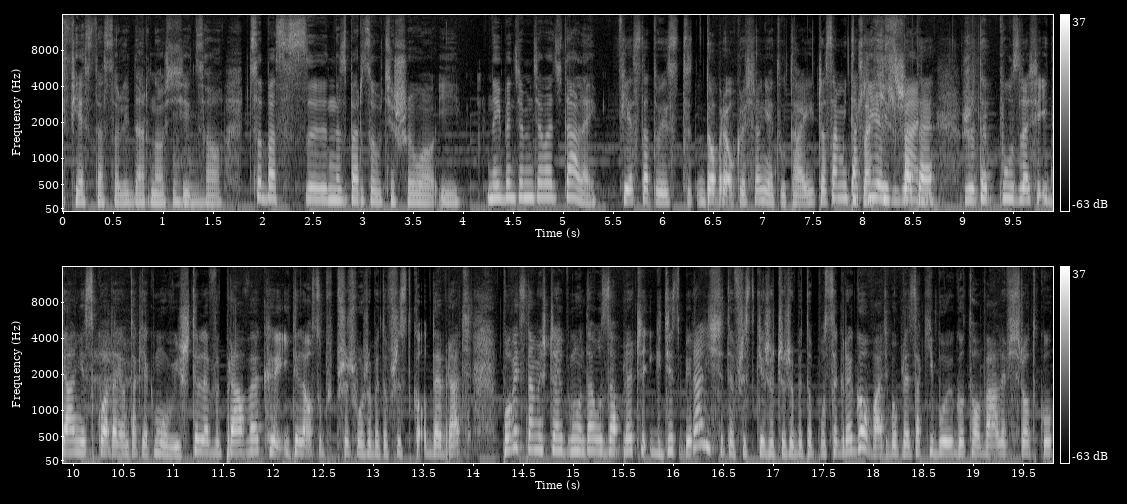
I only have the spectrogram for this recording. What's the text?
fiesta Solidarności, mhm. co, co nas, nas bardzo ucieszyło i no i będziemy działać dalej. Fiesta to jest dobre określenie tutaj. Czasami tak Dla jest, że te, że te puzzle się idealnie składają, tak jak mówisz. Tyle wyprawek i tyle osób przyszło, żeby to wszystko odebrać. Powiedz nam jeszcze, jak wyglądało zaplecze i gdzie zbieraliście te wszystkie rzeczy, żeby to posegregować, bo plecaki były gotowe, ale w środku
